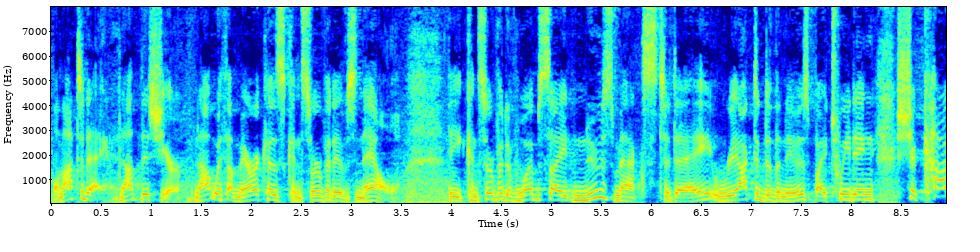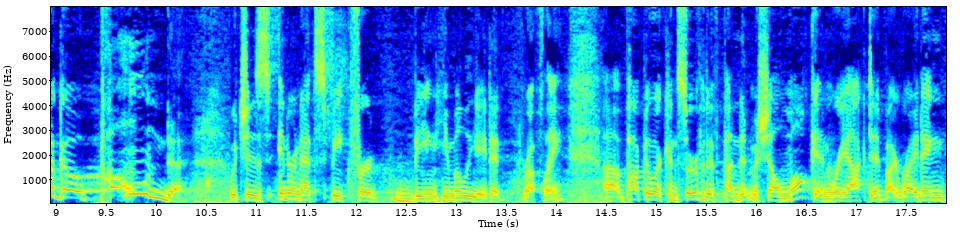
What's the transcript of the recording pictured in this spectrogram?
Well, not today, not this year, not with America's conservatives now. The conservative website Newsmax today reacted to the news by tweeting Chicago pwned, which is internet speak for being humiliated, roughly. Uh, popular conservative pundit Michelle Malkin reacted by writing,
